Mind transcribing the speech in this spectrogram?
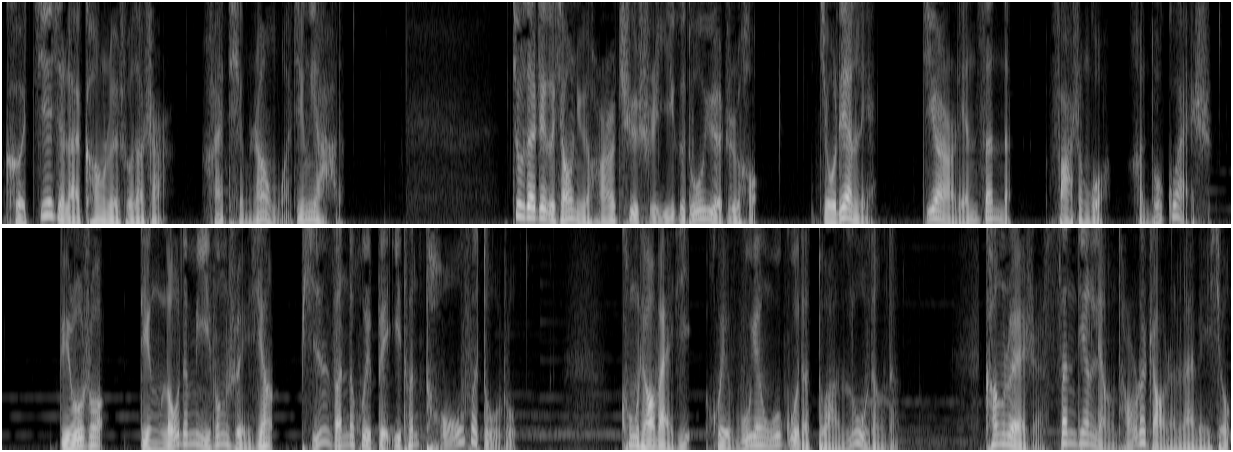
可接下来康瑞说的事儿，还挺让我惊讶的。就在这个小女孩去世一个多月之后，酒店里接二连三的发生过很多怪事，比如说顶楼的密封水箱。频繁的会被一团头发堵住，空调外机会无缘无故的短路等等。康瑞是三天两头的找人来维修，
